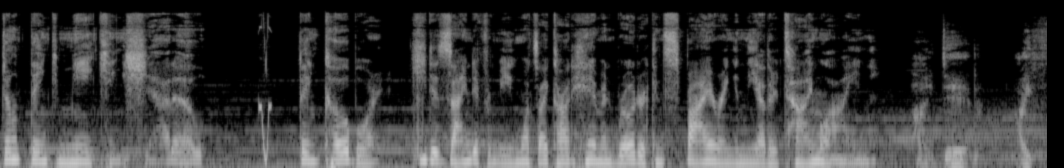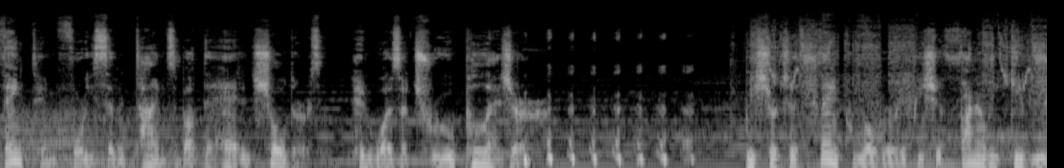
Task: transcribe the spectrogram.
Don't thank me, King Shadow. Thank Kobor. He designed it for me once I caught him and Rotor conspiring in the other timeline. I did. I thanked him 47 times about the head and shoulders. It was a true pleasure. Be sure to thank Rotor if he should finally give you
